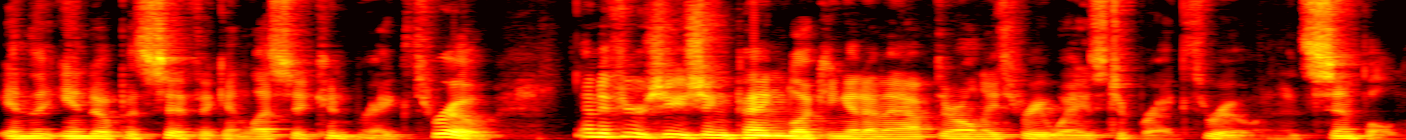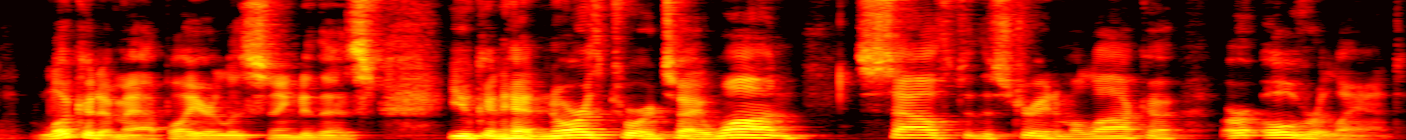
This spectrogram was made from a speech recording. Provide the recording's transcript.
in the Indo Pacific unless it can break through. And if you're Xi Jinping looking at a map, there are only three ways to break through. And it's simple. Look at a map while you're listening to this. You can head north toward Taiwan, south to the Strait of Malacca, or overland.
